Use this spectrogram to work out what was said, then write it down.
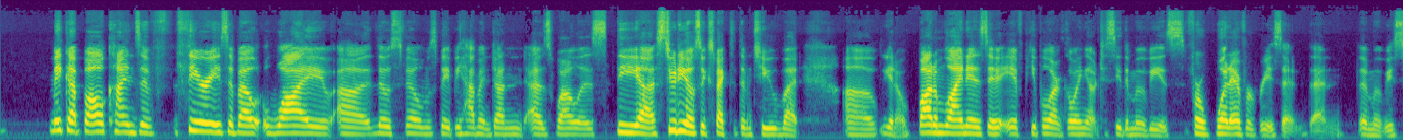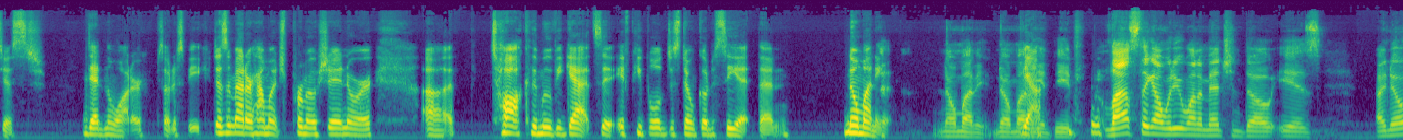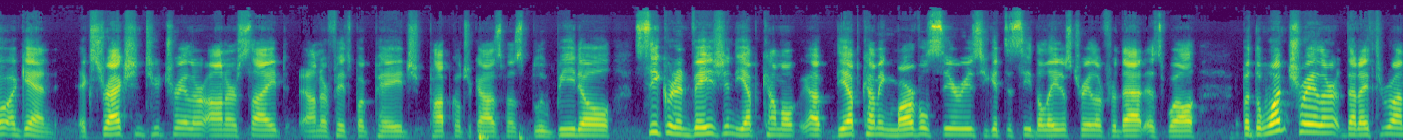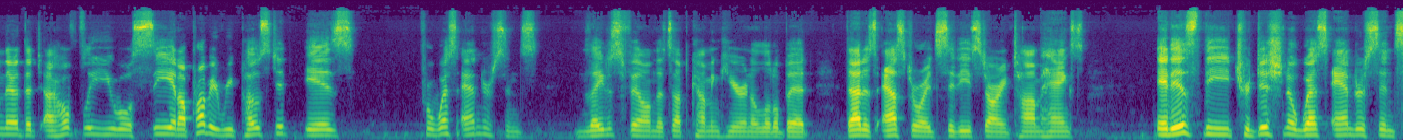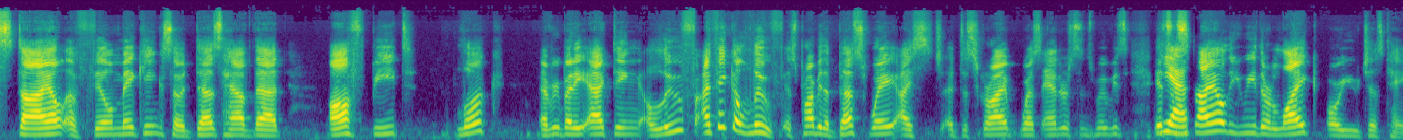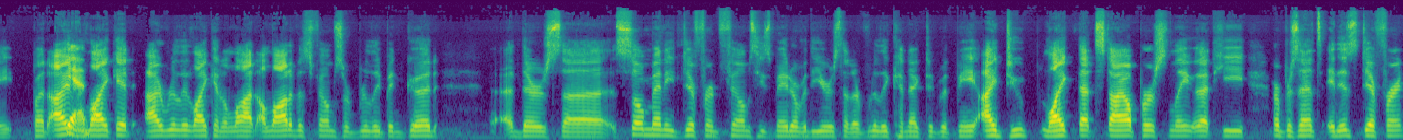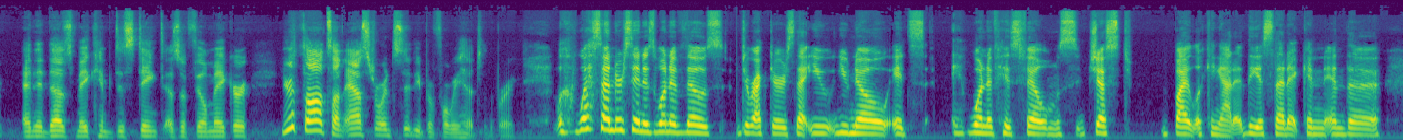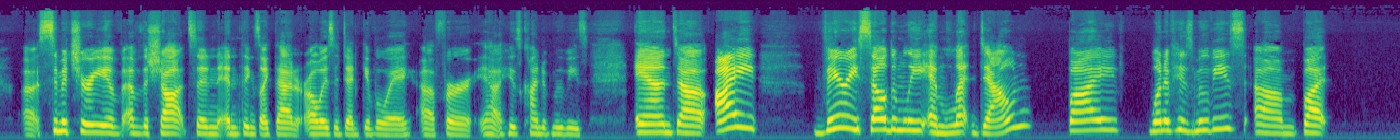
make up all kinds of theories about why uh, those films maybe haven't done as well as the uh, studios expected them to but uh, you know bottom line is if people aren't going out to see the movies for whatever reason then the movie's just dead in the water so to speak doesn't matter how much promotion or uh, talk the movie gets if people just don't go to see it then no money No money, no money Yeah. indeed. Last thing I do want to mention though is I know again, Extraction 2 trailer on our site, on our Facebook page, Pop Culture Cosmos, Blue Beetle, Secret Invasion, the upcoming uh, the upcoming Marvel series. You get to see the latest trailer for that as well. But the one trailer that I threw on there that I hopefully you will see, and I'll probably repost it, is for Wes Anderson's latest film that's upcoming here in a little bit. That is Asteroid City, starring Tom Hanks it is the traditional Wes Anderson style of filmmaking. So it does have that offbeat look. Everybody acting aloof. I think aloof is probably the best way I s- uh, describe Wes Anderson's movies. It's Yeah. a style you either like or you just hate. But I Yeah. like it. I really like it a lot. A lot of his films have really been good. Uh, there's uh, so many different films he's made over the years that have really connected with me. I do like that style personally that he represents. It is different and it does make him distinct as a filmmaker. Your thoughts on Asteroid City before we head to the break? Wes Anderson is one of those directors that you you know it's eh, one of his films just by looking at it. The aesthetic and and the uh, symmetry of, of the shots and and things like that are always a dead giveaway uh, for uh, his kind of movies. And uh, I very seldomly am let down by one of his movies. Um, but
